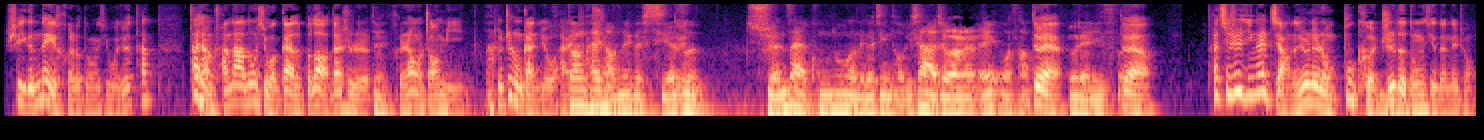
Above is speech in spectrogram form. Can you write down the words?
是一个内核的东西。我觉得他他想传达的东西我 get 不到，但是对很让我着迷，就这种感觉我还是刚开场那个鞋子悬在空中的那个镜头，一下就让人哎，我操，对有点意思。对啊，他其实应该讲的就是那种不可知的东西的那种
